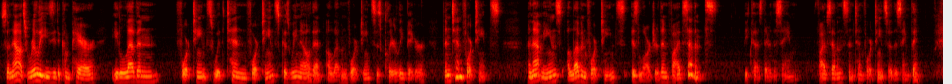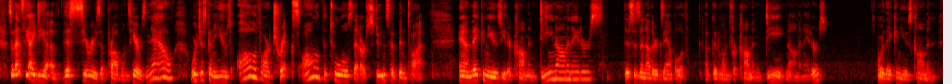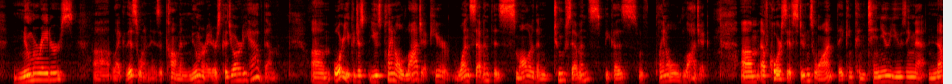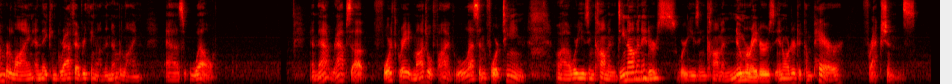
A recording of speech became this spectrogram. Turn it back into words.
So now it's really easy to compare 11 fourteenths with 10 fourteenths because we know that 11 fourteenths is clearly bigger than 10 fourteenths. And that means 11 fourteenths is larger than 5 sevenths because they're the same. 5 sevenths and 10 fourteenths are the same thing. So that's the idea of this series of problems here is now we're just going to use all of our tricks, all of the tools that our students have been taught, and they can use either common denominators, this is another example of a good one for common denominators. Or they can use common numerators, uh, like this one is a common numerators because you already have them. Um, or you could just use plain old logic here. One seventh is smaller than two sevenths because of plain old logic. Um, of course, if students want, they can continue using that number line and they can graph everything on the number line as well. And that wraps up fourth grade, Module 5, Lesson 14. Uh, we're using common denominators, we're using common numerators in order to compare fractions.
